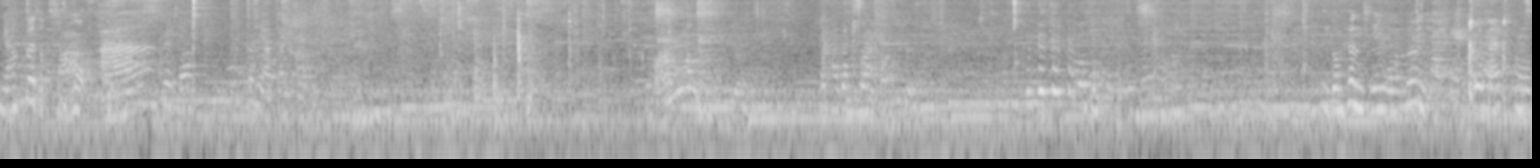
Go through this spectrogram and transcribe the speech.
그냥 학교에서 그냥 안 먹어. 아 그래서 좀 약간 좀. 이번 편 주인공 소연이야. 그러네. 어.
